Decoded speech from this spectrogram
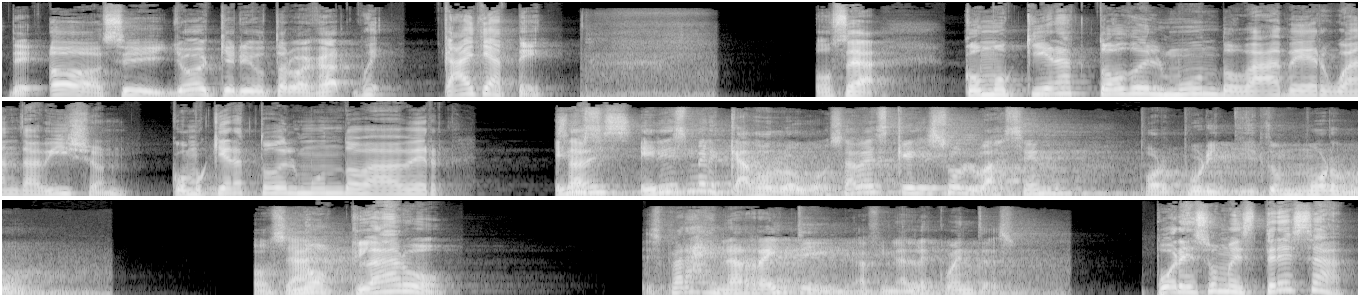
De, ah, sí, yo he querido trabajar. Güey, cállate. O sea, como quiera todo el mundo va a ver WandaVision. Como quiera todo el mundo va a ver, Eres- ¿sabes? Eres, mercadólogo. ¿Sabes que eso lo hacen por puritito morbo? O sea, no, claro. es para generar rating, a final de cuentas. Por eso me estresa.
